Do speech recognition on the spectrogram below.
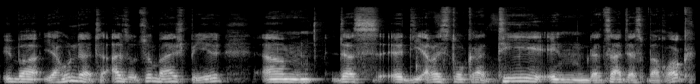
über Jahrhunderte. Also zum Beispiel, ähm, dass äh, die Aristokratie in der Zeit des Barock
